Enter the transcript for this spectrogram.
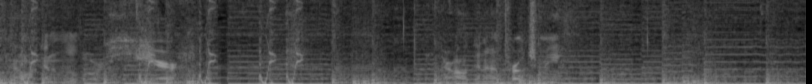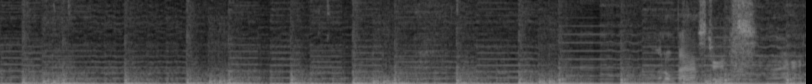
now we're gonna move over here. They're all gonna approach me. Bastards. Alright.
